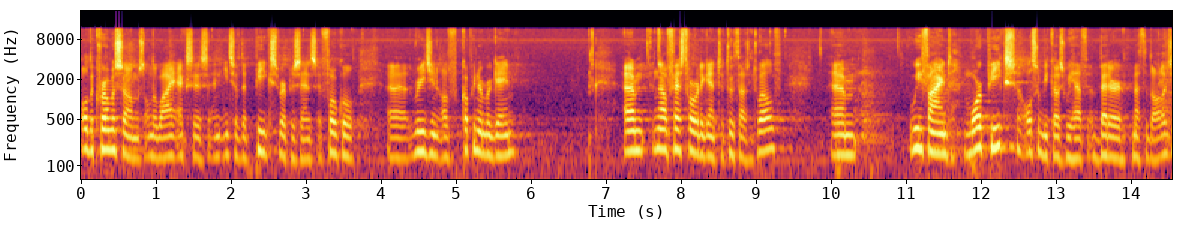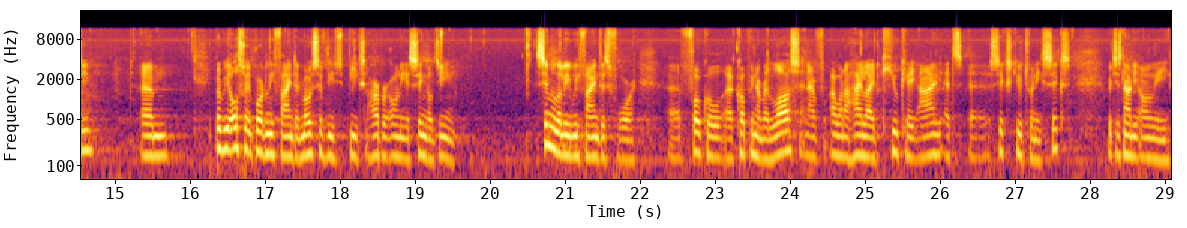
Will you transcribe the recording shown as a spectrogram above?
all the chromosomes on the y-axis and each of the peaks represents a focal uh, region of copy number gain. Um, now fast forward again to 2012. Um, we find more peaks also because we have a better methodology. Um, but we also importantly find that most of these peaks harbor only a single gene. Similarly, we find this for uh, focal uh, copy number loss, and I've, i want to highlight QKI at uh, 6Q26, which is now the only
